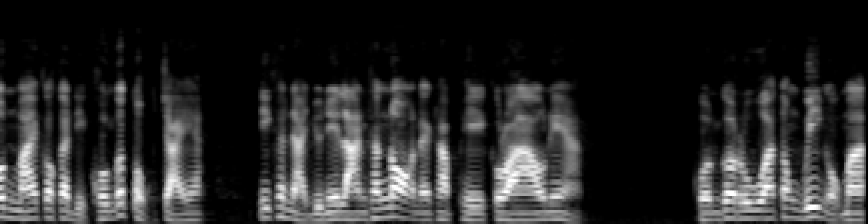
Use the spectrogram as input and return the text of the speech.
ต้นไม้ก็กระดิกคนก็ตกใจฮะนี่ขนาดอยู่ในลานข้างนอกนะครับเพกราวเนี่ยคนก็รู้ว่าต้องวิ่งออกมา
